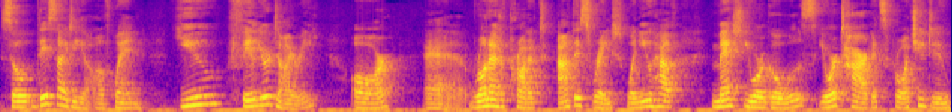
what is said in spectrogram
So, this idea of when you fill your diary or uh, run out of product at this rate, when you have met your goals, your targets for what you do,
